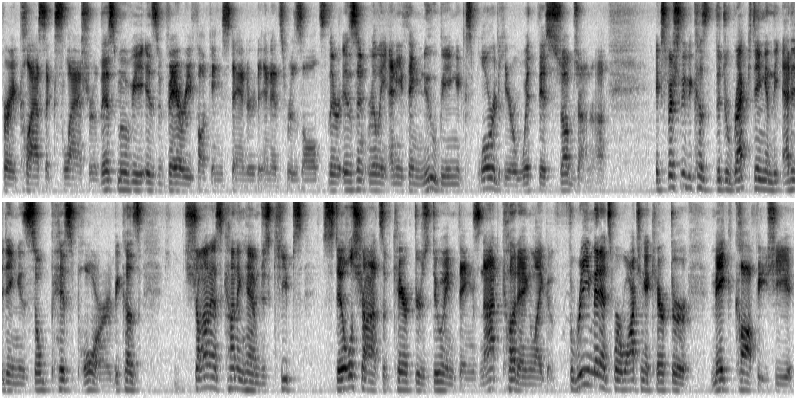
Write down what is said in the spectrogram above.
for a classic slasher. This movie is very fucking standard in its results. There isn't really anything new being explored here with this subgenre. Especially because the directing and the editing is so piss poor, because Sean S. Cunningham just keeps still shots of characters doing things, not cutting. Like, three minutes we're watching a character make coffee. She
